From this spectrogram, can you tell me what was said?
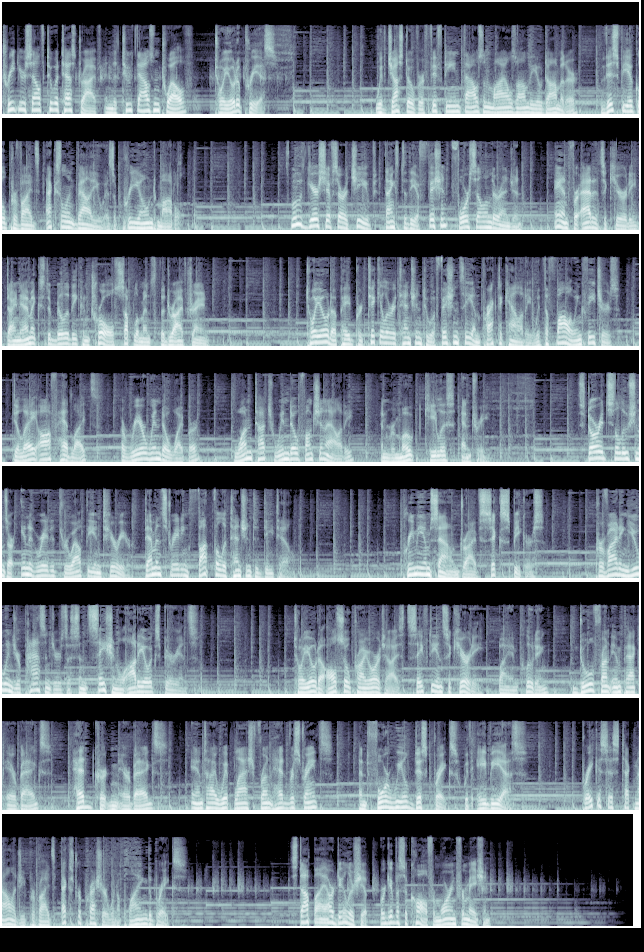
Treat yourself to a test drive in the 2012 Toyota Prius. With just over 15,000 miles on the odometer, this vehicle provides excellent value as a pre-owned model. Smooth gear shifts are achieved thanks to the efficient four-cylinder engine. And for added security, Dynamic Stability Control supplements the drivetrain. Toyota paid particular attention to efficiency and practicality with the following features. Delay off headlights, a rear window wiper, one-touch window functionality, and remote keyless entry. Storage solutions are integrated throughout the interior, demonstrating thoughtful attention to detail. Premium sound drives six speakers, providing you and your passengers a sensational audio experience. Toyota also prioritized safety and security by including dual front impact airbags, head curtain airbags, anti-whiplash front head restraints, and four-wheel disc brakes with ABS. Brake Assist technology provides extra pressure when applying the brakes. Stop by our dealership or give us a call for more information.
